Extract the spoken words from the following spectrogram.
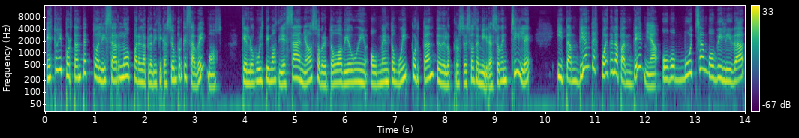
Esto es importante actualizarlo para la planificación porque sabemos que en los últimos 10 años, sobre todo, ha habido un aumento muy importante de los procesos de migración en Chile y también después de la pandemia hubo mucha movilidad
